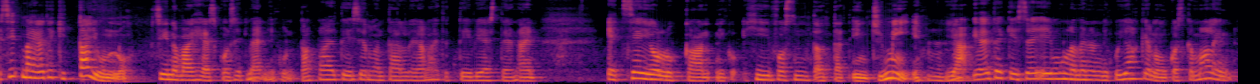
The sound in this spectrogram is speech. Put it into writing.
sitten mä en jotenkin tajunnut siinä vaiheessa, kun sit me niin kun tapailtiin silloin tällä ja laitettiin viestejä näin, että se ei ollutkaan, niin kuin, he wasn't that into me. Mm-hmm. Ja, ja jotenkin se ei mulle mennyt niin kuin jakeluun, koska mä olin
